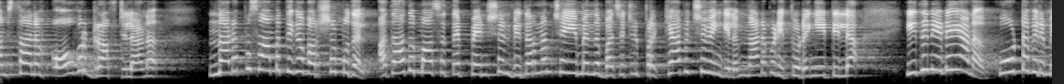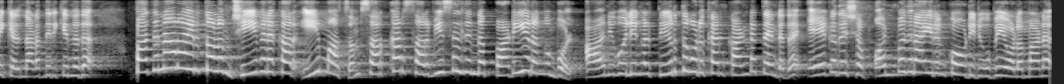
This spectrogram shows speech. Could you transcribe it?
സംസ്ഥാനം ഓവർ ഡ്രാഫ്റ്റിലാണ് നടപ്പ് സാമ്പത്തിക വർഷം മുതൽ അതാത് മാസത്തെ പെൻഷൻ വിതരണം ചെയ്യുമെന്ന് ബജറ്റിൽ പ്രഖ്യാപിച്ചുവെങ്കിലും നടപടി തുടങ്ങിയിട്ടില്ല. ഇതിനിടെയാണ് കൂട്ടവിരമിക്കൽ നടന്നിരിക്കുന്നത്. പതിനാറായിരത്തോളം ജീവനക്കാർ ഈ മാസം സർക്കാർ സർവീസിൽ നിന്ന് പടിയിറങ്ങുമ്പോൾ ആനുകൂല്യങ്ങൾ തീർത്തു കൊടുക്കാൻ കണ്ടെത്തേണ്ടത് ഏകദേശം ഒൻപതിനായിരം കോടി രൂപയോളമാണ്.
